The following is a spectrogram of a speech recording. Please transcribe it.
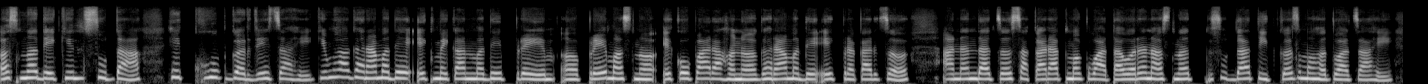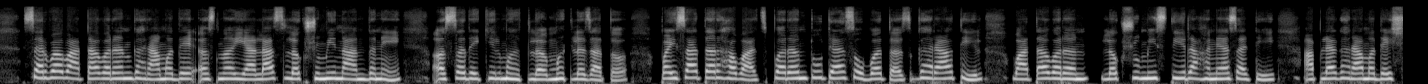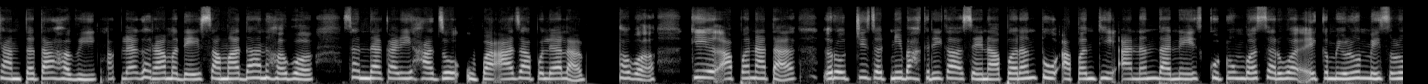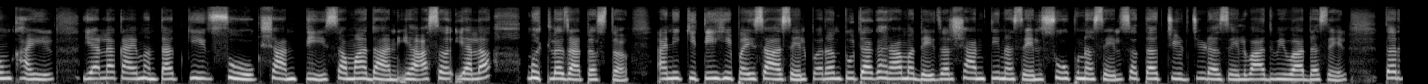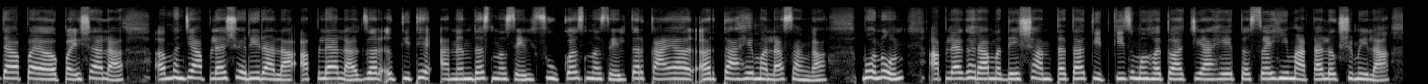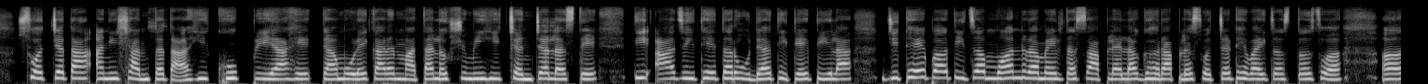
असणं देखील सुद्धा हे खूप गरजेचं आहे. किंवा घरामध्ये एकमेकांमध्ये प्रेम प्रेम असणं एकोपा राहणं घरामध्ये एक प्रकारचं आनंद आनंदाचं सकारात्मक वातावरण असणं सुद्धा तितकंच महत्त्वाचं आहे. सर्व वातावरण घरामध्ये असणं यालाच लक्ष्मी नांदणे असं देखील म्हटलं म्हटलं जातं. पैसा तर हवाच परंतु त्यासोबतच घरातील वातावरण लक्ष्मी स्थिर राहण्यासाठी आपल्या घरामध्ये शांतता हवी आपल्या घरामध्ये समाधान हवं. संध्याकाळी हा जो उपा आज आपल्याला हवं की आपण आता रोजची चटणी भाकरी का असेना परंतु आपण ती आनंदाने कुटुंब सर्व एक मिळून मिसळून खाईल याला काय म्हणतात की सुख शांती समाधान या असं याला म्हटलं जात असतं. आणि कितीही पैसा असेल परंतु त्या घरामध्ये जर शांती नसेल सुख नसेल सतत चिडचिड असेल वादविवाद असेल तर त्या प पैशाला म्हणजे आपल्या शरीराला आपल्याला जर तिथे आनंदच नसेल सुखच नसेल तर काय अर्थ आहे मला सांग? म्हणून आपल्या घरामध्ये शांतता तितकीच महत्त्वाची आहे तसंही माता लक्ष्मीला स्वच्छता आणि शांतता ही खूप प्रिय आहे. त्यामुळे कारण माता लक्ष्मी ही चंचल असते. ती आज इथे तर उद्या तिथे. तिला जिथे तिचं मन रमेल तसं आपल्याला घर आपलं स्वच्छ ठेवायचं असतं. स्व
